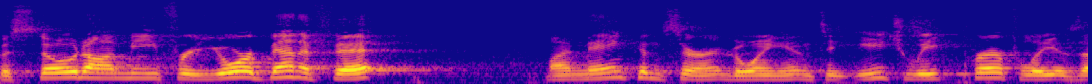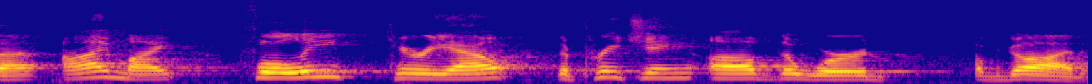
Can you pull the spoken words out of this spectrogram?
bestowed on me for your benefit, my main concern going into each week prayerfully is that I might fully carry out the preaching of the word of God.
